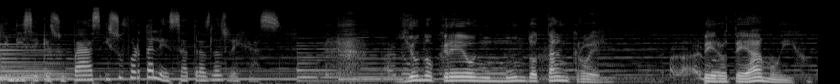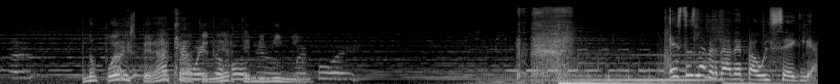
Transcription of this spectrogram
Quien dice que su paz y su fortaleza tras las rejas. Yo no creo en un mundo tan cruel, pero te amo, hijo. No puedo esperar para tenerte, mi niño. Esta es la verdad de Paul Seglia,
